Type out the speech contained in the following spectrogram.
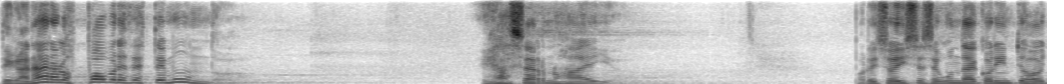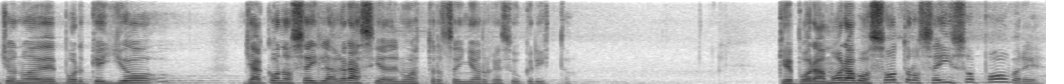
de ganar a los pobres de este mundo es hacernos a ellos. Por eso dice 2 Corintios 8, 9, porque yo ya conocéis la gracia de nuestro Señor Jesucristo, que por amor a vosotros se hizo pobre,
